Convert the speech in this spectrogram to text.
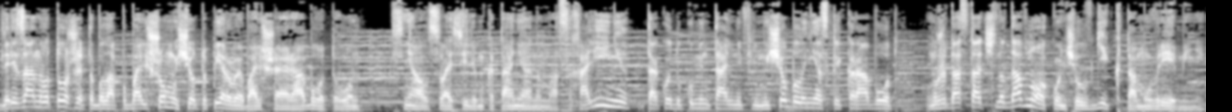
Для Рязанова тоже это была по большому счету первая большая работа. Он снял с Василием Катаняном о Сахалине такой документальный фильм. Еще было несколько работ. Он уже достаточно давно окончил в ГИК к тому времени.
